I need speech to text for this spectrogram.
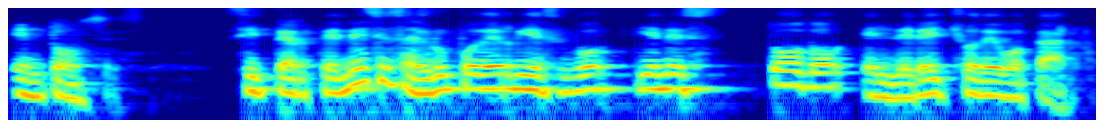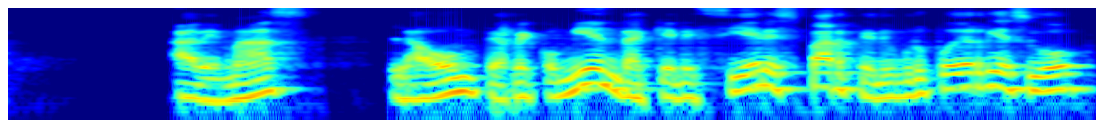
Entonces, si perteneces al grupo de riesgo, tienes todo el derecho de votar. Además, la OMPE recomienda que si eres parte de un grupo de riesgo,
